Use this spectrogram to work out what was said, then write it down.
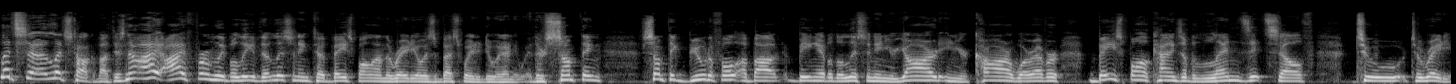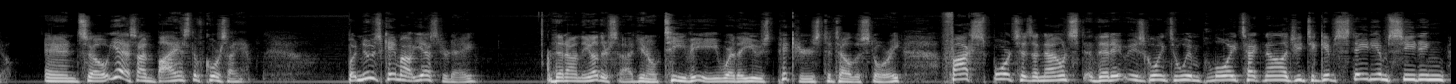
let's uh, let's talk about this. Now, I, I firmly believe that listening to baseball on the radio is the best way to do it anyway. There's something something beautiful about being able to listen in your yard, in your car, wherever. Baseball kinds of lends itself to to radio. And so, yes, I'm biased, of course I am. But news came out yesterday that on the other side, you know, TV, where they used pictures to tell the story, Fox Sports has announced that it is going to employ technology to give stadium seating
